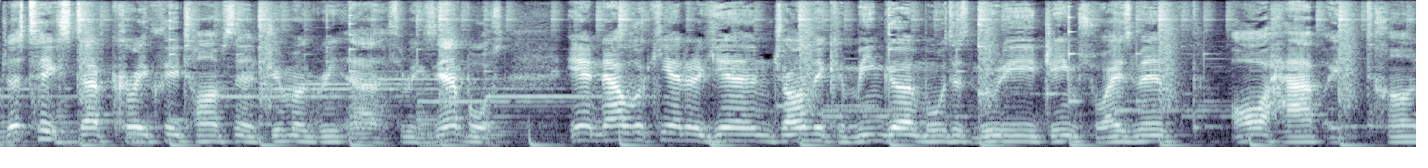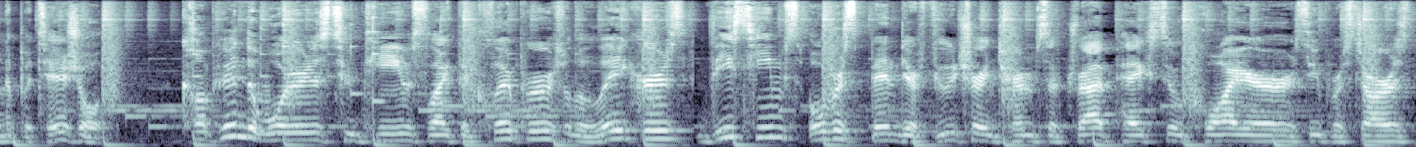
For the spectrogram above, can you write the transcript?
Just take Steph Curry, Klay Thompson, and Draymond Green as three examples. And now looking at it again, Jonathan Kuminga, Moses Moody, James Wiseman all have a ton of potential. Comparing the Warriors to teams like the Clippers or the Lakers, these teams overspend their future in terms of draft picks to acquire superstars,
